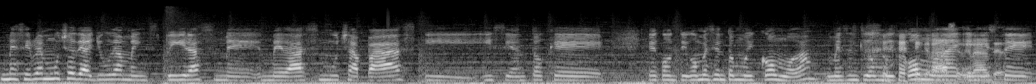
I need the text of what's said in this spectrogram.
me sirve mucho de ayuda, me inspiras, me, me das mucha paz y, y siento que, que, contigo me siento muy cómoda, me he sentido muy cómoda Gracias, en, gracias. Este,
